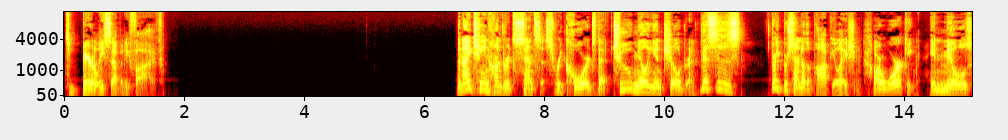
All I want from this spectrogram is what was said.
It's barely 75. The 1900 census records that 2 million children, this is 3% of the population, are working in mills,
